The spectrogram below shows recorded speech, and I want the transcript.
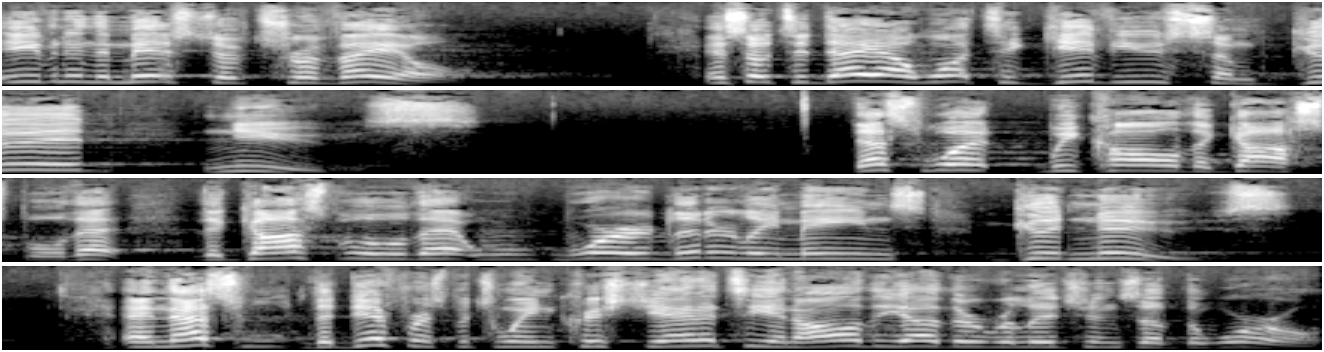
even in the midst of travail. And so today I want to give you some good news. That's what we call the gospel. That the gospel, that word literally means good news. And that's the difference between Christianity and all the other religions of the world.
